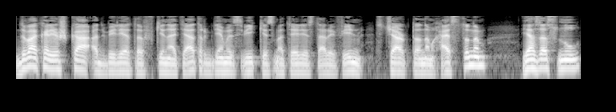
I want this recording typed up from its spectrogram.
Два корешка от билетов в кинотеатр, где мы с Викки смотрели старый фильм с Чартоном Хестоном. Я заснул.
